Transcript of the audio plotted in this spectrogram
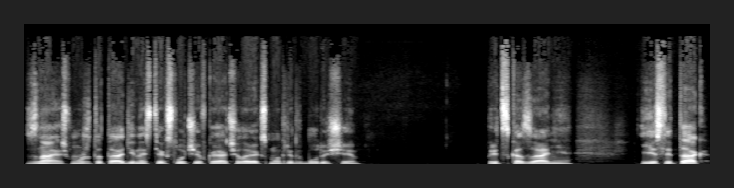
Знаешь, может, это один из тех случаев, когда человек смотрит в будущее. Предсказание. Если так,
